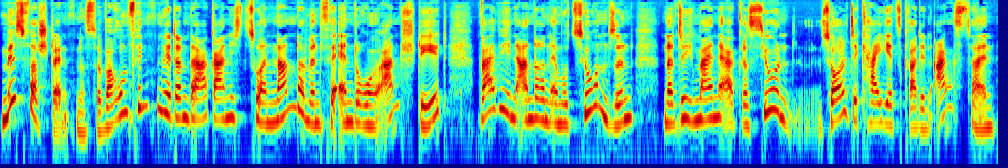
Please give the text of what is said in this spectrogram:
Missverständnisse? Warum finden wir dann da gar nicht zueinander, wenn Veränderung ansteht? Weil wir in anderen Emotionen sind. Natürlich meine Aggression, sollte Kai jetzt gerade in Angst sein,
